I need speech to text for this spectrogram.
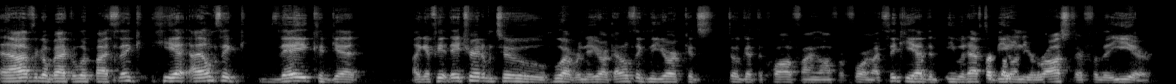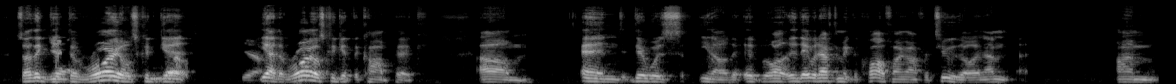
and I have to go back and look, but I think he, I don't think they could get, like, if he, they trade him to whoever, New York, I don't think New York could still get the qualifying offer for him. I think he had to, he would have to be on your roster for the year. So I think yeah. the Royals could get, yeah. yeah, the Royals could get the comp pick. Um, and there was, you know, it, well, they would have to make the qualifying offer too, though. And I'm, I'm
